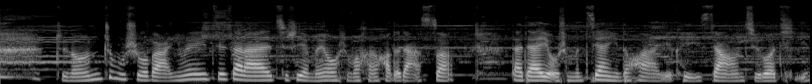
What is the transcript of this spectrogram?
只能这么说吧。因为接下来其实也没有什么很好的打算。大家有什么建议的话，也可以向菊落提。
